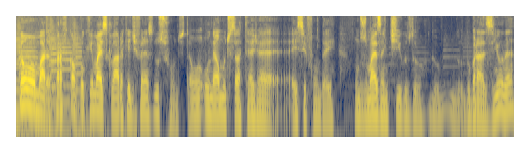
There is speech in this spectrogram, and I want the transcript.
Então, Mário, para ficar um pouquinho mais claro aqui a diferença dos fundos. Então, o Neo Multistratégia é, é esse fundo aí, um dos mais antigos do, do, do Brasil, né?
